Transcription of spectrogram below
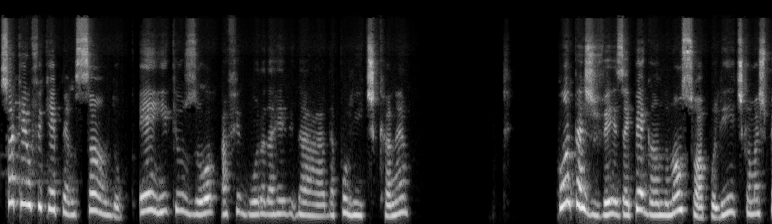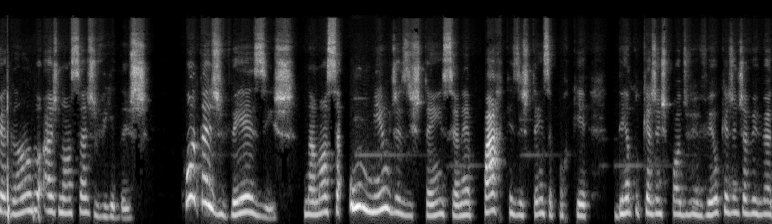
Só que eu fiquei pensando, Henrique usou a figura da, da, da política, né? Quantas vezes, aí pegando não só a política, mas pegando as nossas vidas, quantas vezes na nossa humilde existência, né, parque existência, porque dentro do que a gente pode viver, o que a gente já viveu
